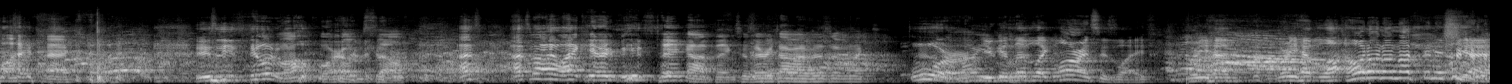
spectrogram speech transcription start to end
life, actually. He's, he's doing well for himself. That's, that's why I like hearing Pete's take on things, because every time I visit, I'm like, Or you, could live like Lawrence's life, where you have where you have lo- hold on, I'm not finished yet.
